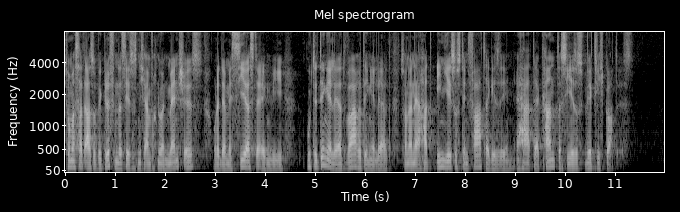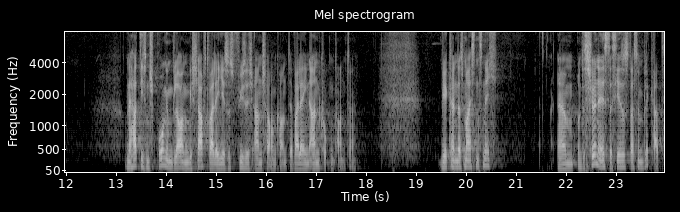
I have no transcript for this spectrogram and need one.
Thomas hat also begriffen, dass Jesus nicht einfach nur ein Mensch ist oder der Messias, der irgendwie gute Dinge lehrt, wahre Dinge lehrt, sondern er hat in Jesus den Vater gesehen. Er hat erkannt, dass Jesus wirklich Gott ist. Und er hat diesen Sprung im Glauben geschafft, weil er Jesus physisch anschauen konnte, weil er ihn angucken konnte. Wir können das meistens nicht. Ähm, und das Schöne ist, dass Jesus das im Blick hat.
